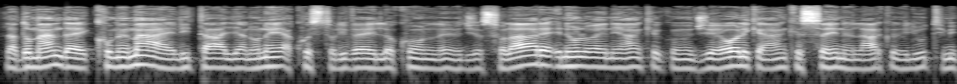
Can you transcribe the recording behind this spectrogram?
la domanda è come mai l'Italia non è a questo livello con l'energia solare e non lo è neanche con l'energia eolica, anche se nell'arco degli ultimi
